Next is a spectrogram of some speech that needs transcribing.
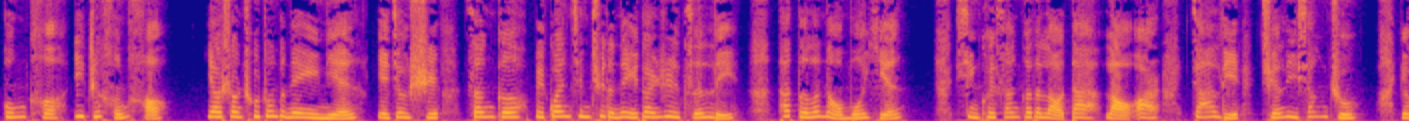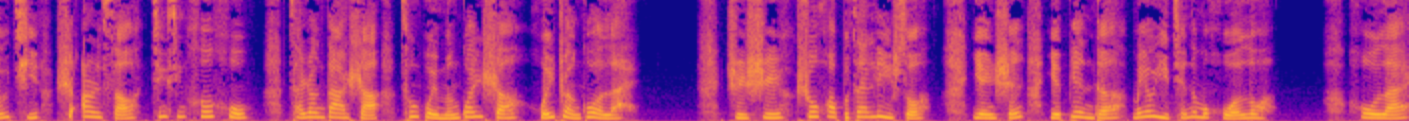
功课一直很好。要上初中的那一年，也就是三哥被关进去的那一段日子里，他得了脑膜炎。幸亏三哥的老大、老二家里全力相助，尤其是二嫂精心呵护，才让大傻从鬼门关上回转过来。只是说话不再利索，眼神也变得没有以前那么活络。后来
